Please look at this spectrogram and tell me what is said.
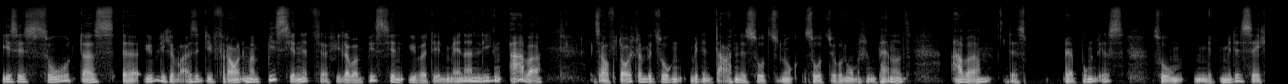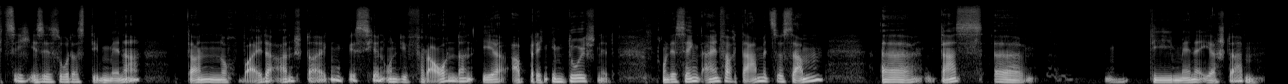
ist es so, dass äh, üblicherweise die Frauen immer ein bisschen, nicht sehr viel, aber ein bisschen über den Männern liegen. Aber, also auf Deutschland bezogen mit den Daten des Sozio sozioökonomischen Panels, aber das, der Punkt ist, so mit Mitte 60 ist es so, dass die Männer dann noch weiter ansteigen ein bisschen und die Frauen dann eher abbrechen im Durchschnitt. Und es hängt einfach damit zusammen, äh, dass äh, die Männer eher sterben.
